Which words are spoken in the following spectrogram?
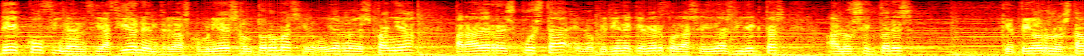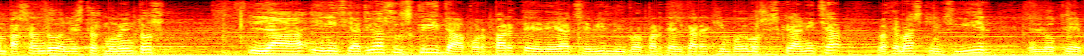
de cofinanciación entre las comunidades autónomas y el Gobierno de España para dar respuesta en lo que tiene que ver con las ayudas directas a los sectores que peor lo están pasando en estos momentos. La iniciativa suscrita por parte de H. Bildu y por parte del Carrequín Podemos Esquerra Nicha no hace más que incidir en lo que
